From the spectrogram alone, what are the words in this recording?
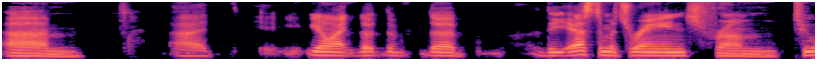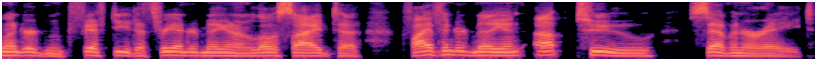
Um, uh, you know, the, the, the, the estimates range from 250 to 300 million on the low side to 500 million up to seven or eight.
